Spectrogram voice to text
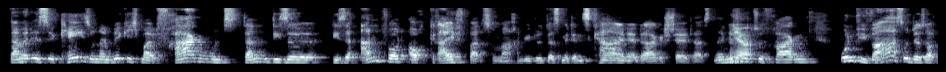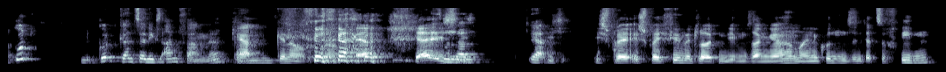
damit ist okay, sondern wirklich mal fragen und dann diese, diese Antwort auch greifbar zu machen, wie du das mit den Skalen ja dargestellt hast. Ne? Nicht ja. nur zu fragen, und wie war's? Und der sagt, gut, mit gut kannst du ja nichts anfangen, ne? Ja, genau. genau ja. ja, ich, dann, ja. ich, ich spreche ich sprech viel mit Leuten, die eben sagen, ja, meine Kunden sind ja zufrieden.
